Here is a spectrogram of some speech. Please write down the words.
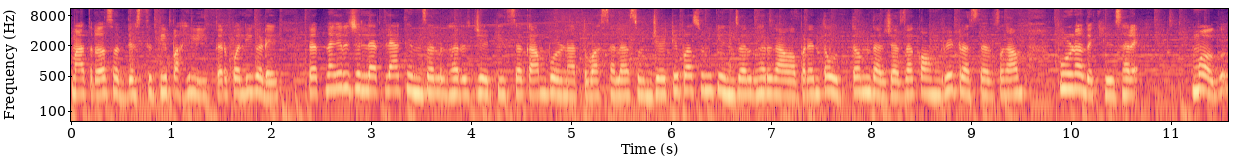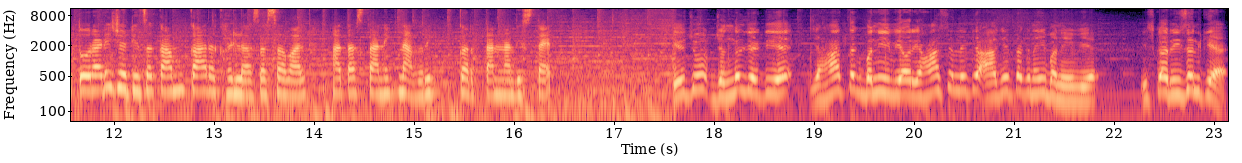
मात्र सद्यस्थिती पाहिली तर पलीकडे रत्नागिरी जिल्ह्यातल्या किंजलघर जेटीचं काम पूर्णत्वास आलं असून जेटीपासून किंजलघर गावापर्यंत उत्तम दर्जाचा काँक्रीट रस्त्याचं काम पूर्ण देखील झालंय. मग तोराडी जेटीचं काम का रखडलं असा सवाल आता स्थानिक नागरिक करताना दिसत आहेत ये जो जंगल जेटी है, यहाँ तक बनी हुई है और यहाँ से लेके आगे तक नहीं बनी हुई है। इसका रीज़न क्या है?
